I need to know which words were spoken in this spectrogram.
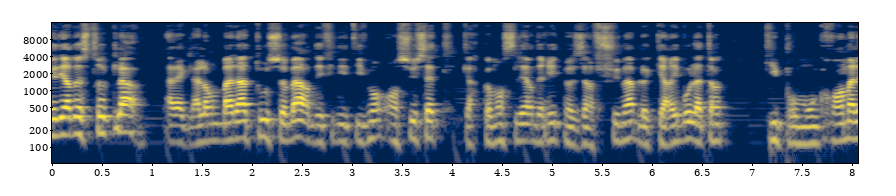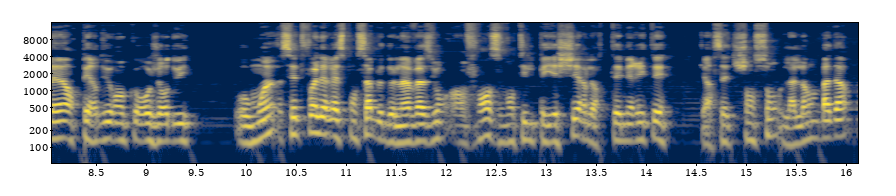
Que dire de ce truc-là? Avec la lambada, tout se barre définitivement en sucette, car commence l'ère des rythmes infumables caribou-latins, qui, pour mon grand malheur, perdurent encore aujourd'hui. Au moins, cette fois, les responsables de l'invasion en France vont-ils payer cher leur témérité, car cette chanson, la lambada,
